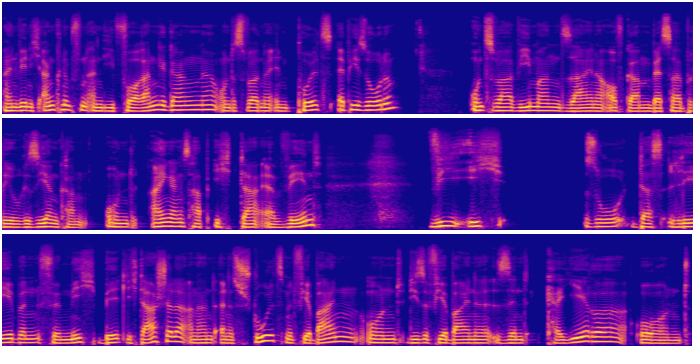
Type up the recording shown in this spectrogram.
ein wenig anknüpfen an die vorangegangene und es war eine Impulsepisode. Und zwar, wie man seine Aufgaben besser priorisieren kann. Und eingangs habe ich da erwähnt, wie ich so das Leben für mich bildlich darstelle anhand eines Stuhls mit vier Beinen und diese vier Beine sind Karriere und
